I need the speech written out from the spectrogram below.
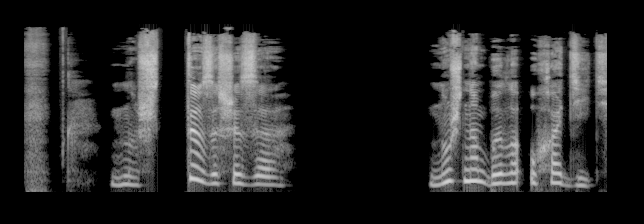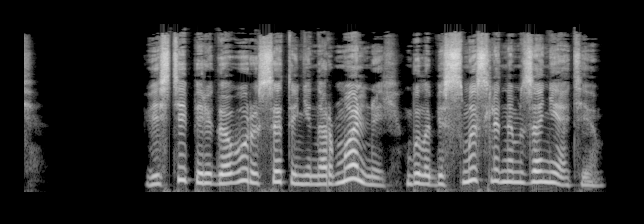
Ну что за шиза? Нужно было уходить. Вести переговоры с этой ненормальной было бессмысленным занятием.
